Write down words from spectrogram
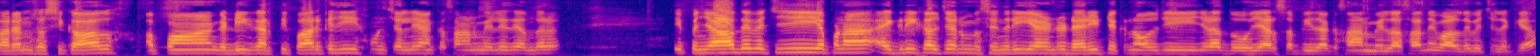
ਸਾਰਿਆਂ ਨੂੰ ਸਤਿ ਸ਼੍ਰੀ ਅਕਾਲ। ਆਪਾਂ ਗੱਡੀ ਕਰਤੀ ਪਾਰਕ ਜੀ, ਹੁਣ ਚੱਲੇ ਆ ਕਿਸਾਨ ਮੇਲੇ ਦੇ ਅੰਦਰ। ਇਹ ਪੰਜਾਬ ਦੇ ਵਿੱਚ ਜੀ ਆਪਣਾ agriculture machinery and dairy technology ਜਿਹੜਾ 2026 ਦਾ ਕਿਸਾਨ ਮੇਲਾ ਸਾਹਨੇਵਾਲ ਦੇ ਵਿੱਚ ਲੱਗਿਆ।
